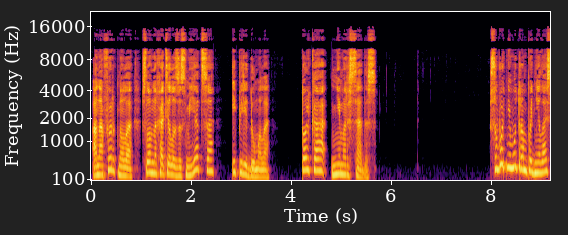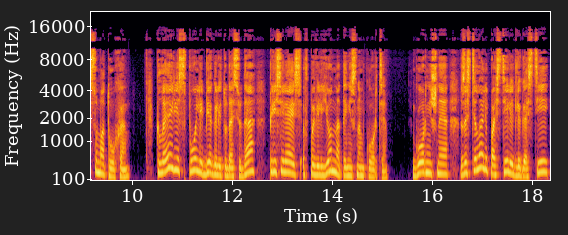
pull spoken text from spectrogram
Она фыркнула, словно хотела засмеяться, и передумала. Только не Мерседес. Субботним утром поднялась суматоха. Клэри с Поли бегали туда-сюда, переселяясь в павильон на теннисном корте. Горничные застилали постели для гостей,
